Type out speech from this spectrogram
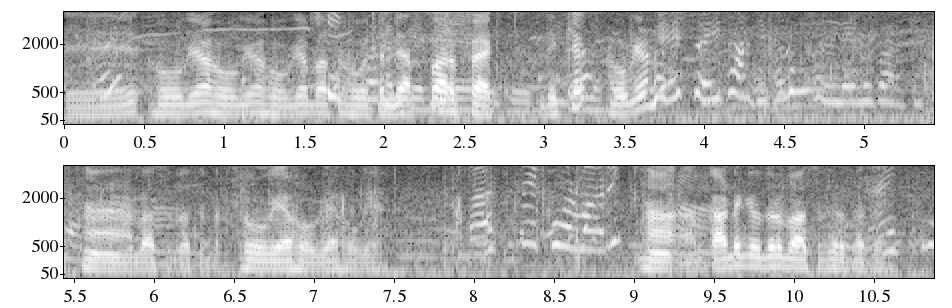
ਇਹ ਹੋ ਗਿਆ ਹੋ ਗਿਆ ਹੋ ਗਿਆ ਬਸ ਹੋ ਚੱਲਿਆ ਪਰਫੈਕਟ ਦੇਖਿਆ ਹੋ ਗਿਆ ਨਾ ਇਹ ਸਹੀ ਕਰਦੇ ਪਰ ਥੱਲੇ ਨੂੰ ਕਰਕੇ ਖਾ ਹਾਂ ਬਸ ਬਸ ਬਸ ਹੋ ਗਿਆ ਹੋ ਗਿਆ ਹੋ ਗਿਆ ਬਸ ਇੱਕ ਹੋਰ ਵਾਰੀ ਹਾਂ ਕੱਢ ਕੇ ਉਧਰ ਬਸ ਫਿਰ ਪਤਾ ਇੱਕ ਹੋਰ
